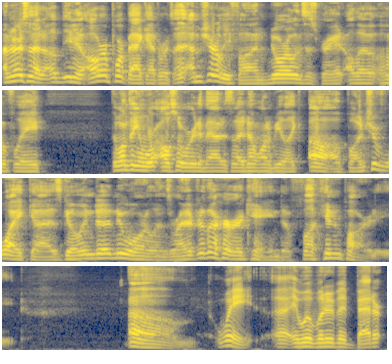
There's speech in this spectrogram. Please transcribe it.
I'm nervous that. I'll, you know, I'll report back afterwards. I, I'm sure it'll be fun. New Orleans is great, although hopefully. The one thing I'm also worried about is that I don't want to be like, oh, a bunch of white guys going to New Orleans right after the hurricane to fucking party. Um, Wait, uh, it would would have been better.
